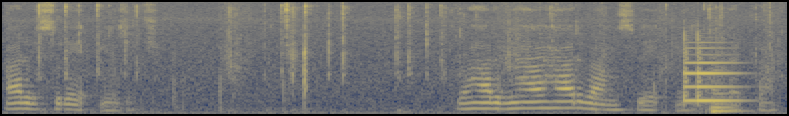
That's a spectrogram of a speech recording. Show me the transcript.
Harbi süre yetmeyecek. Ya harbi har harbi ama süre yetmeyecek. Bir dakika.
